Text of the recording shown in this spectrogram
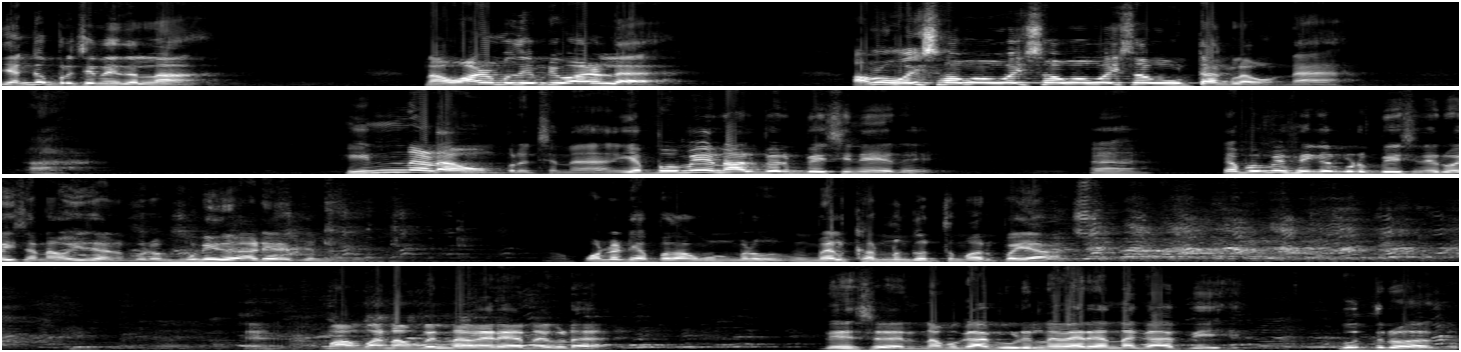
எங்கே பிரச்சனை இதெல்லாம்? நான் வாழும்போது எப்படி வாழல? அவன் வயசாவோ வயசாவோ வயசாவோ விட்டாங்களா உன்னை? ஆ. என்னடா உன் பிரச்சனை? எப்பவுமே நாலு பேர் பேசினே இரு. ஆ. எப்பவுமே ஃபிகர் கூட பேசினேரு வயசான வயசானா வயசான கூட. முடியுது ஆடியாச்சு பொண்டாட்டி அப்போ தான் உன் மேலே உன் மேல் கண்ணும் கருத்துமாக இருப்பையா? மாமா நம்ம இல்லைனா வேற யாருனா கூட? பேசுவார். நம்ம காப்பி குடினா வேற யாருனா காப்பி? கூத்துருவாங்க.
